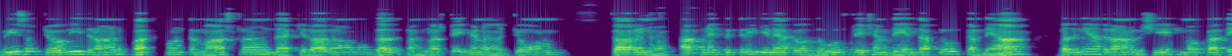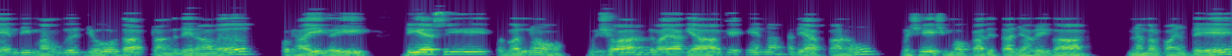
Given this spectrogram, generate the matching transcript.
2024 ਦੌਰਾਨ ਪਦਪੁੰਤ ਮਾਸਟਰਾਂ, ਲੈਕਚਰਾਰਾਂ ਨੂੰ ਗਲਤ ਢੰਗ ਨਾਲ ਸਟੇਸ਼ਨ ਚੋਣ ਕਾਰਨ ਆਪਣੇ ਪਿਤਰੀ ਜ਼ਿਲ੍ਹਿਆਂ ਤੋਂ ਦੂਰ ਸਟੇਸ਼ਨ ਦੇਣ ਦਾ ਵਿਰੋਧ ਕਰਦਿਆਂ ਬਦਲੀਆਂ ਦੌਰਾਨ ਵਿਸ਼ੇਸ਼ ਮੌਕਾ ਦੇਣ ਦੀ ਮੰਗ ਜ਼ੋਰਦਾਰ ਢੰਗ ਦੇ ਨਾਲ ਉਠਾਈ ਗਈ। ਡੀਐਸਸੀ ਵੱਲੋਂ ਵਿਸ਼ਵਾਸ ਦਿਵਾਇਆ ਗਿਆ ਕਿ ਇਹਨਾਂ ਅਧਿਆਪਕਾਂ ਨੂੰ ਵਿਸ਼ੇਸ਼ ਮੌਕਾ ਦਿੱਤਾ ਜਾਵੇਗਾ। ਨੰਬਰ 5 ਤੇ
